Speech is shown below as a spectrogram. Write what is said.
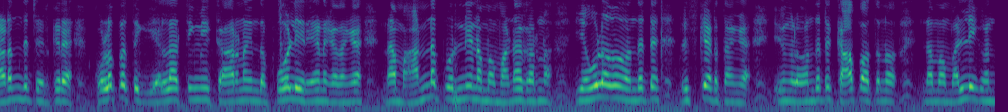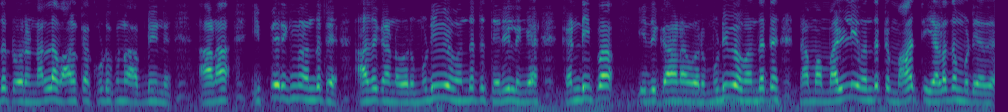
நடந்துட்டு இருக்கிற குழப்பத்துக்கு எல்லாத்தையுமே காரணம் இந்த போலி ரேணுகா தாங்க நம்ம அன்னபூர்ணியும் நம்ம மனோகரனும் எவ்வளோ வந்துட்டு ரிஸ்க் எடுத்தாங்க. இவங்களை வந்துட்டு காப்பாற்றணும் நம்ம மல்லிக்கு வந்துட்டு ஒரு நல்ல வாழ்க்கை கொடுக்கணும் அப்படின்னு. ஆனால் இப்போ வரைக்குமே வந்துட்டு அதுக்கான ஒரு முடிவே வந்துட்டு தெரியலைங்க. கண்டிப்பாக இதுக்கான ஒரு முடிவை வந்துட்டு நம்ம மல்லி வந்துட்டு மாற்றி எழுத முடியாது.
